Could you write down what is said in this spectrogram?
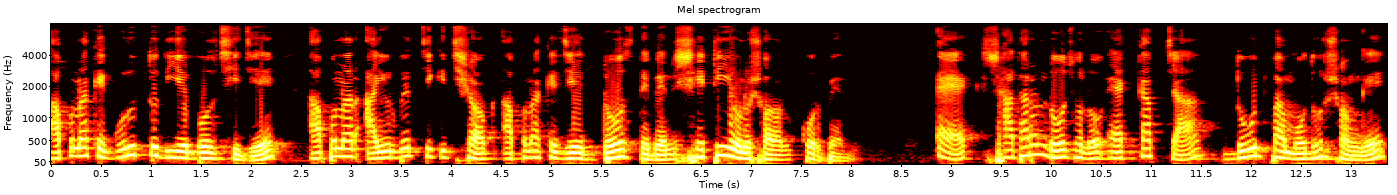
আপনাকে গুরুত্ব দিয়ে বলছি যে, আপনার আয়ুর্বেদ চিকিৎসক আপনাকে যে ডোজ দেবেন সেটি অনুসরণ করবেন। এক, সাধারণ ডোজ হলো এক কাপ চা, দুধ বা মধুর সঙ্গে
